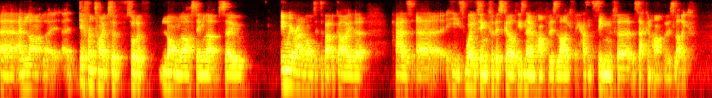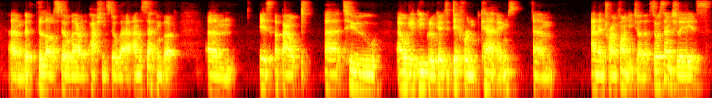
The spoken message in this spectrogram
uh, and la- like, uh, different types of sort of long lasting love. So in We Are Animals, it's about a guy that has uh, he's waiting for this girl he's known half of his life, he hasn't seen for the second half of his life. Um, but the love's still there and the passion's still there. And the second book um, is about uh, two elderly people who go to different care homes. Um, and then try and find each other. So essentially, it's,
